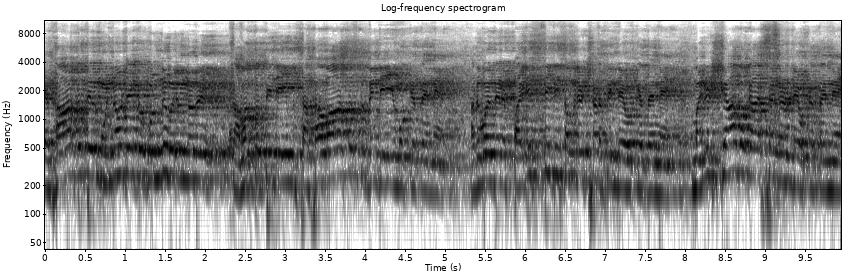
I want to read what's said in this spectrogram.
യഥാർത്ഥത്തിൽ മുന്നോട്ടേക്ക് കൊണ്ടുവരുന്നത് സമത്വത്തിന്റെയും സഹവാസത്വത്തിന്റെയും ഒക്കെ തന്നെ. അതുപോലെ തന്നെ പരിസ്ഥിതി സംരക്ഷണത്തിന്റെ ഒക്കെ തന്നെ മനുഷ്യാവകാശങ്ങളുടെ ഒക്കെ തന്നെ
